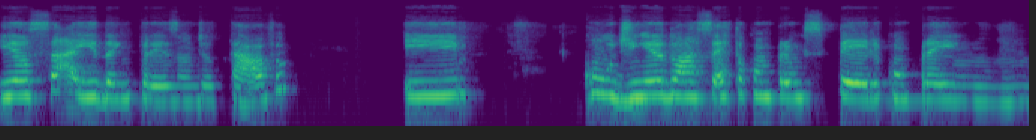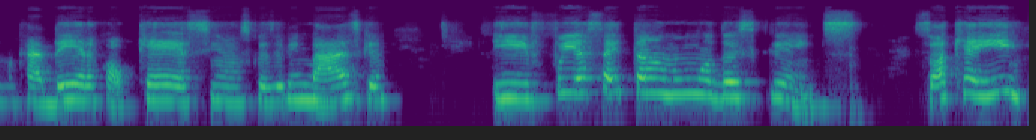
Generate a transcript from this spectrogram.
E eu saí da empresa onde eu estava e com o dinheiro do acerto, eu comprei um espelho, comprei uma cadeira qualquer, assim, umas coisas bem básicas, e fui aceitando um ou dois clientes. Só que aí,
